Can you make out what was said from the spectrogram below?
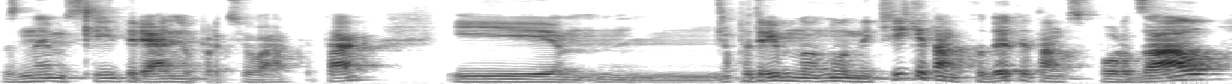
з ним слід реально працювати. Так? І м, потрібно ну, не тільки там ходити там в спортзал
